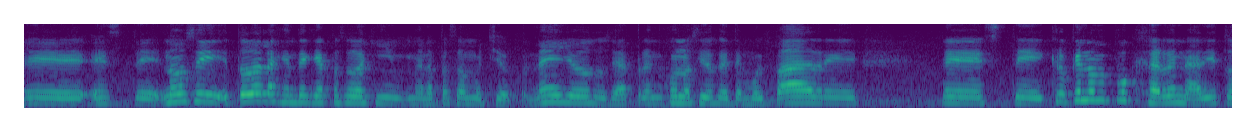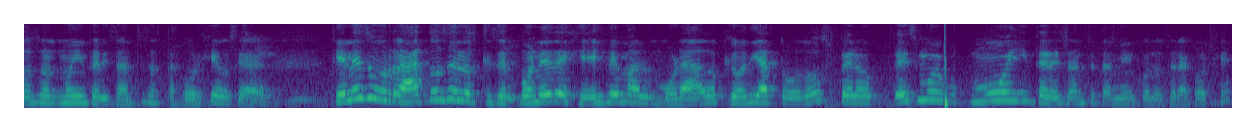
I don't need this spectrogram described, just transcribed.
eh, este, no sé, toda la gente que ha pasado aquí me la ha pasado muy chido con ellos, o sea, he conocido gente muy padre. Este, creo que no me puedo quejar de nadie, todos son muy interesantes, hasta Jorge, o sea, Sí. tiene sus ratos en los que se pone de jefe malhumorado, que odia a todos, pero es muy, muy interesante también conocer a Jorge.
